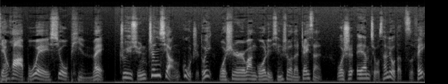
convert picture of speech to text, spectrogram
闲话不为秀品味，追寻真相固执堆。我是万国旅行社的 Jason，我是 AM 九三六的子飞。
